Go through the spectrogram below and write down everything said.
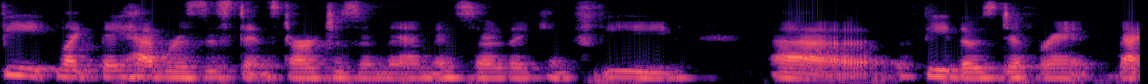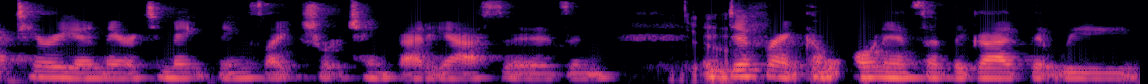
feed, like they have resistant starches in them, and so they can feed uh, feed those different bacteria in there to make things like short chain fatty acids and, yeah. and different components of the gut that we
